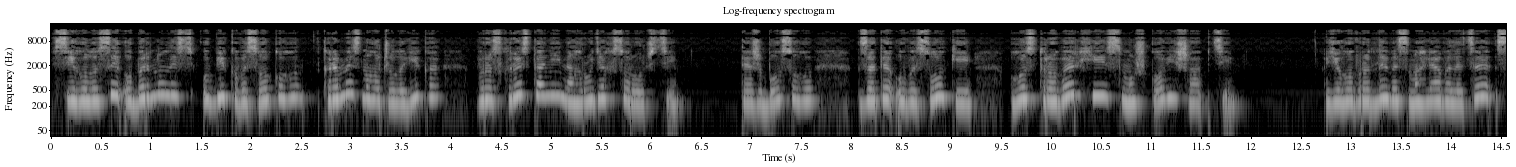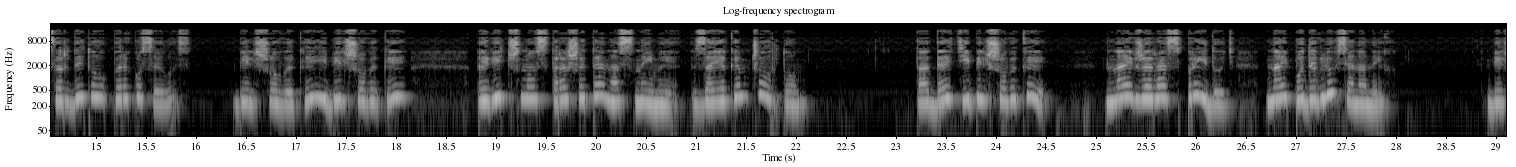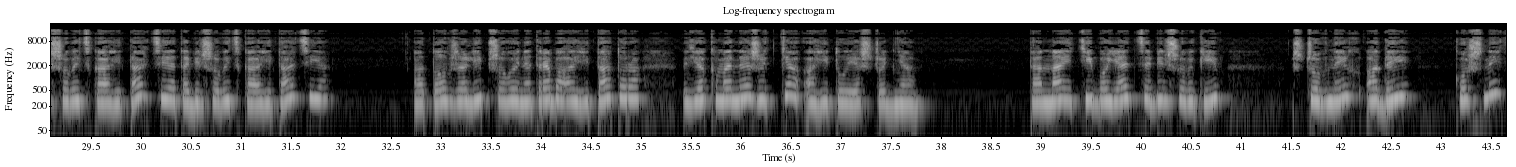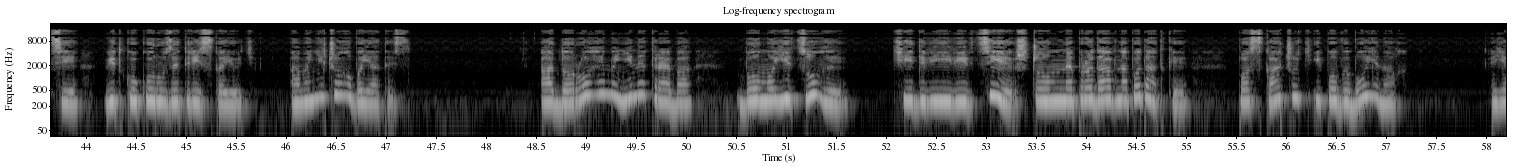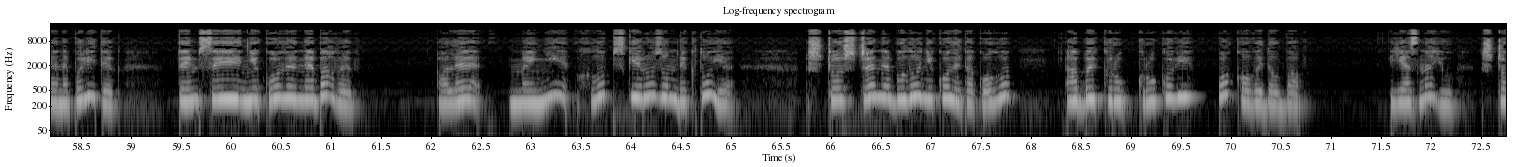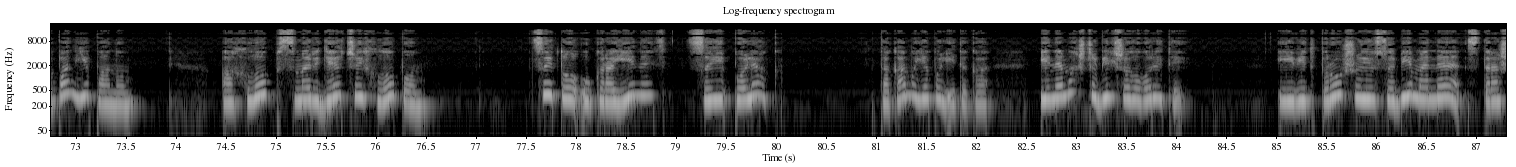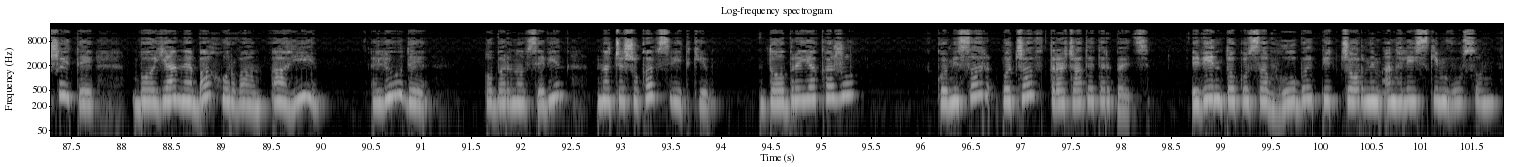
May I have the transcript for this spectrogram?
Всі голоси обернулись у бік високого, кремезного чоловіка в розхристаній на грудях сорочці, теж босого, зате у високій, гостроверхій смужковій шапці. Його вродливе смагляве лице сердито перекосилось. Більшовики і більшовики вічно страшите нас ними, за яким чортом? Та де ті більшовики? Най вже раз прийдуть, най подивлюся на них. Більшовицька агітація та більшовицька агітація. А то вже ліпшого й не треба агітатора, як мене життя агітує щодня. Та най ті бояться більшовиків, що в них ади кошниці від кукурузи тріскають, а мені чого боятись? А дороги мені не треба, бо мої цуги, ті дві вівці, що мене продав на податки, поскачуть і по вибоїнах. Я не політик, тим си ніколи не бавив. Але мені хлопський розум диктує, що ще не було ніколи такого, аби крук крукові око видовбав. Я знаю, що пан є паном, а хлоп смердячий хлопом. Ци то українець, ци поляк. Така моя політика, і нема що більше говорити. І відпрошую собі мене страшити, бо я не бахур вам, а гі. Люди, обернувся він, наче шукав свідків. Добре, я кажу. Комісар почав втрачати терпець. Він то кусав губи під чорним англійським вусом,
